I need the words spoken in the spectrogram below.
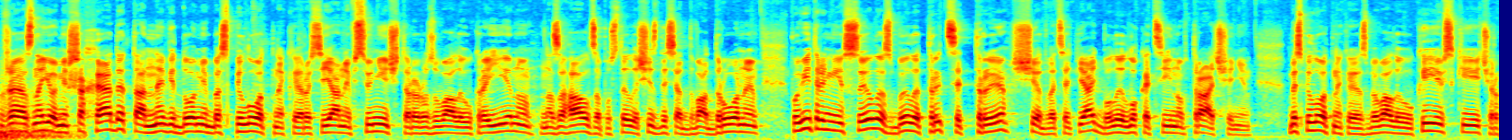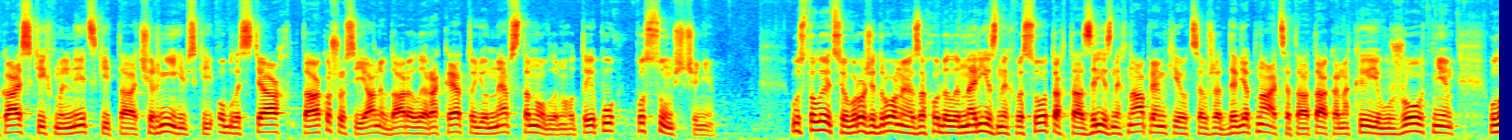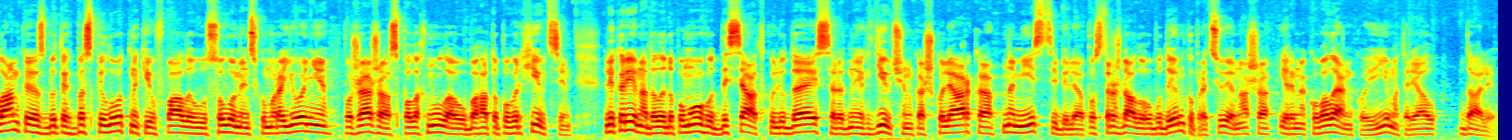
Вже знайомі шахеди та невідомі безпілотники. Росіяни всю ніч тероризували Україну. На загал запустили 62 дрони. Повітряні сили збили 33, ще 25 були локаційно втрачені. Безпілотники збивали у Київській, Черкаській, Хмельницькій та Чернігівській областях. Також росіяни вдарили ракетою невстановленого типу по Сумщині. У столицю ворожі дрони заходили на різних висотах та з різних напрямків. Це вже 19-та атака на Київ у жовтні. Уламки збитих безпілотників впали у Солом'янському районі. Пожежа спалахнула у багатоповерхівці. Лікарі надали допомогу десятку людей. Серед них дівчинка-школярка. На місці біля постраждалого будинку працює наша Ірина Коваленко. Її матеріал далі.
